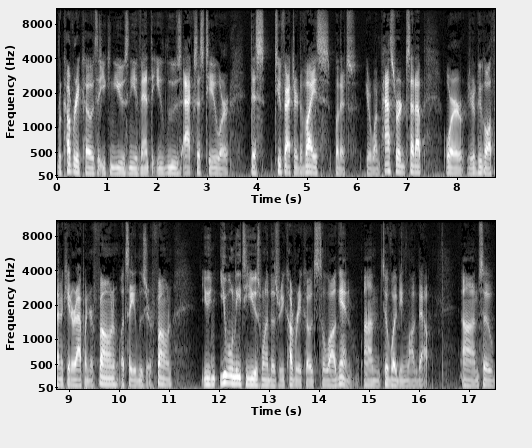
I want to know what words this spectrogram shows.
recovery codes that you can use in the event that you lose access to or this two-factor device, whether it's your 1Password setup or your Google Authenticator app on your phone. Let's say you lose your phone, you you will need to use one of those recovery codes to log in um, to avoid being logged out. Um, so,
